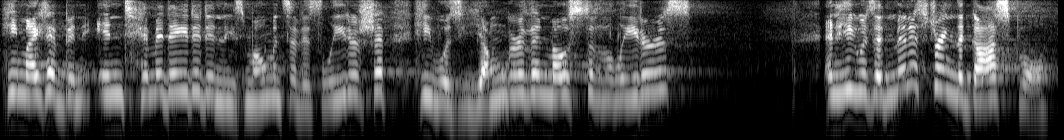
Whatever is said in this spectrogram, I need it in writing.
He might have been intimidated in these moments of his leadership. He was younger than most of the leaders. And he was administering the gospel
